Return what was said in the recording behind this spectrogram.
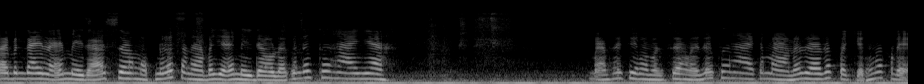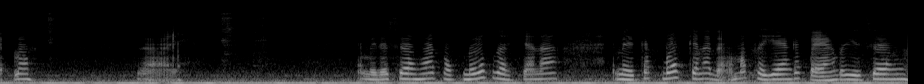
tay bên đây là em mì đã sơn một nước rồi nè, bây giờ em mì đầu lại cái nước thứ hai nha. Bạn thấy khi mà mình sơn lại nước thứ hai, cái màu nó ra rất là chuẩn rất là đẹp luôn. Rồi. Em mì đã sơn hết một nước rồi, cho nó, em mì cắt bớt cho nó đỡ mất thời gian các bạn, tại vì sơn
